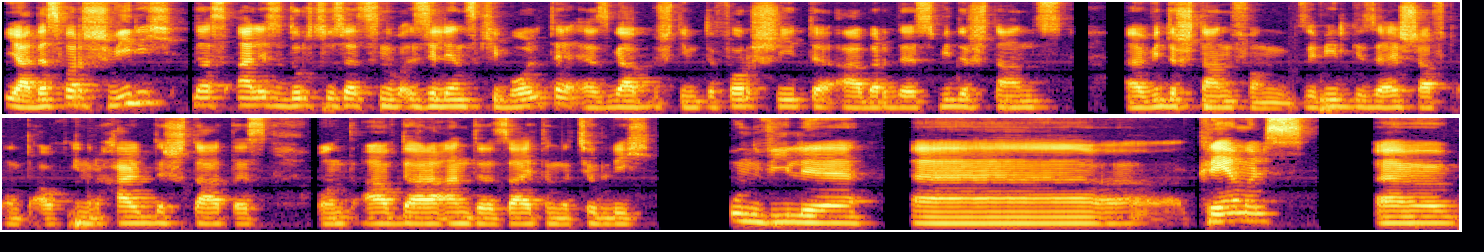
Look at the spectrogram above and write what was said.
ja, das war schwierig, das alles durchzusetzen, was Zelensky wollte. Es gab bestimmte Fortschritte, aber des Widerstands, äh, Widerstand von Zivilgesellschaft und auch innerhalb des Staates und auf der anderen Seite natürlich Unwille Kremls äh,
